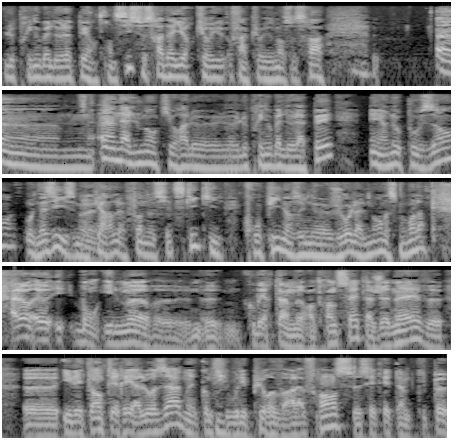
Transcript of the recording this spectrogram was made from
le prix Nobel de la paix en 36. Ce sera d'ailleurs curieux, enfin curieusement, ce sera un, un Allemand qui aura le, le- le prix Nobel de la paix et un opposant au nazisme, Ouais. Karl von Ossietzky, qui croupit dans une geôle allemande à ce moment-là. Alors, euh, bon, il meurt, euh, euh, Coubertin meurt en 37 à Genève, euh, il est enterré à Lausanne, comme s'il voulait plus revoir la France, c'était un petit peu,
